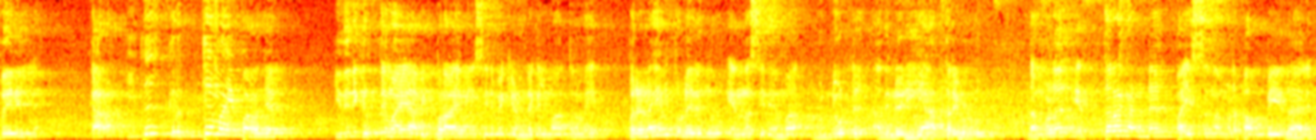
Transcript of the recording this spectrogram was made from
വരില്ല. കാരണം ഇത് കൃത്യമായി പറഞ്ഞാൽ ഇതിന് കൃത്യമായ അഭിപ്രായം ഈ സിനിമയ്ക്ക് ഉണ്ടെങ്കിൽ മാത്രമേ പ്രണയം തുടരുന്നു എന്ന സിനിമ മുന്നോട്ട് അതിനൊരു യാത്രയുള്ളൂ. നമ്മൾ എത്ര കണ്ട് പൈസ നമ്മൾ പമ്പ് ചെയ്താലും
